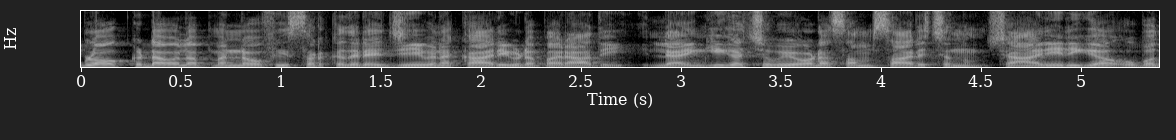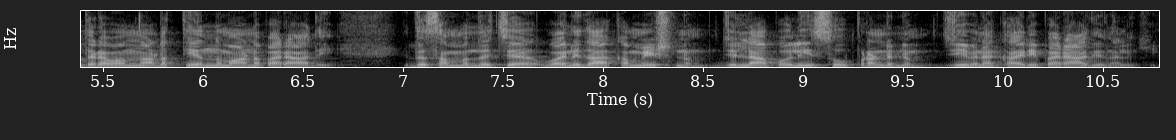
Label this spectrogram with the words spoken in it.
ബ്ലോക്ക് ഡെവലപ്മെന്റ് ഓഫീസർക്കെതിരെ ജീവനക്കാരിയുടെ പരാതി. ലൈംഗിക ചുവയോടെ സംസാരിച്ചെന്നും ശാരീരിക ഉപദ്രവം നടത്തിയെന്നുമാണ് പരാതി. ഇത് സംബന്ധിച്ച് വനിതാ കമ്മീഷനും ജില്ലാ പോലീസ് സൂപ്രണ്ടിനും ജീവനക്കാരി പരാതി നൽകി.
